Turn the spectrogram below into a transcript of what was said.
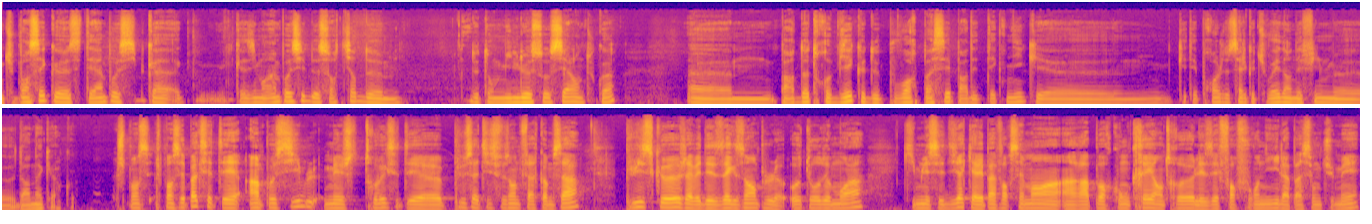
Donc tu pensais que c'était impossible, quasiment impossible de sortir de, ton milieu social en tout cas, euh, par d'autres biais que de pouvoir passer par des techniques euh, qui étaient proches de celles que tu voyais dans des films euh, d'arnaqueurs je pensais, je pensais pas que c'était impossible, mais je trouvais que c'était plus satisfaisant de faire comme ça, puisque j'avais des exemples autour de moi qui me laissaient dire qu'il n'y avait pas forcément un, rapport concret entre les efforts fournis, la passion que tu mets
